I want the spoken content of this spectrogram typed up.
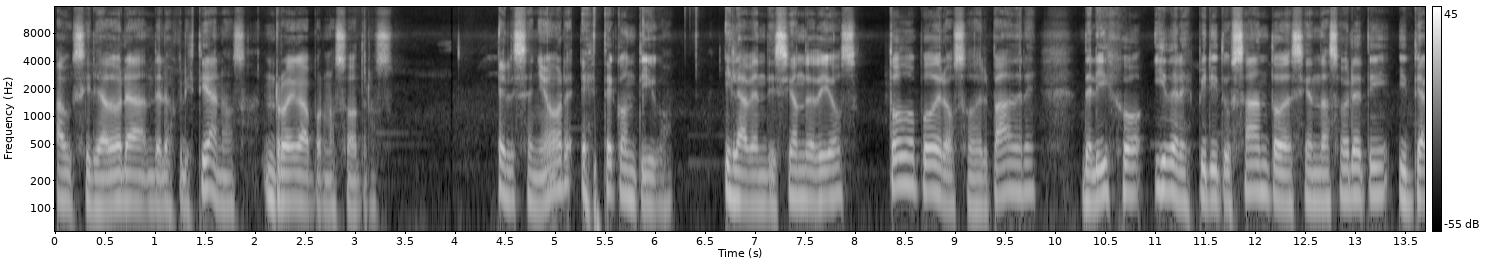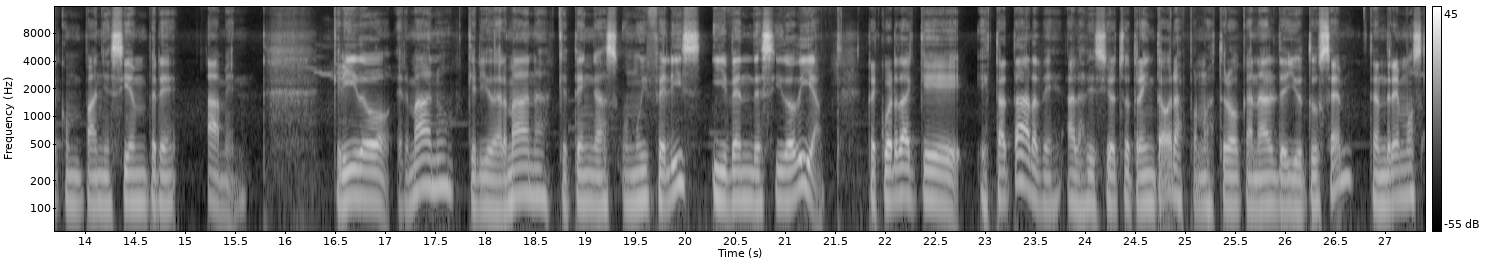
auxiliadora de los cristianos, ruega por nosotros. El Señor esté contigo, y la bendición de Dios Todopoderoso del Padre, del Hijo y del Espíritu Santo descienda sobre ti y te acompañe siempre. Amén. Querido hermano, querida hermana, que tengas un muy feliz y bendecido día. Recuerda que esta tarde a las 18.30 horas por nuestro canal de YouTube SEM tendremos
